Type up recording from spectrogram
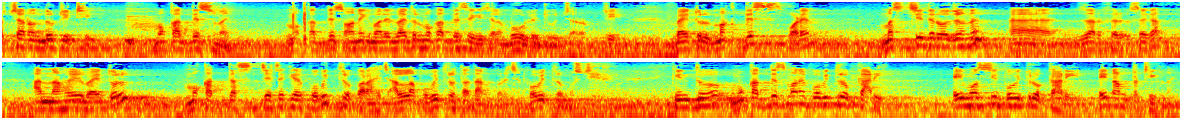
উচ্চারণ দুটি ঠিক, মোকাদ্দেস নয়। মোকাদ্দেস, অনেক বাড়ির বাইতুল মোকাদ্দেসে গেছিলাম বহুল উচ্চারণ। জি, বাইতুল মকদেস পড়েন মসজিদের ওজনে জারফের আর না হয় বাইতুল মোকাদ্দাস যেটাকে পবিত্র করা হয়েছে, আল্লাহ পবিত্রতা দান করেছেন, পবিত্র মসজিদ। কিন্তু মোকাদ্দেস মানে পবিত্র কারি এই মসজিদ পবিত্র কারি এই নামটা ঠিক নয়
